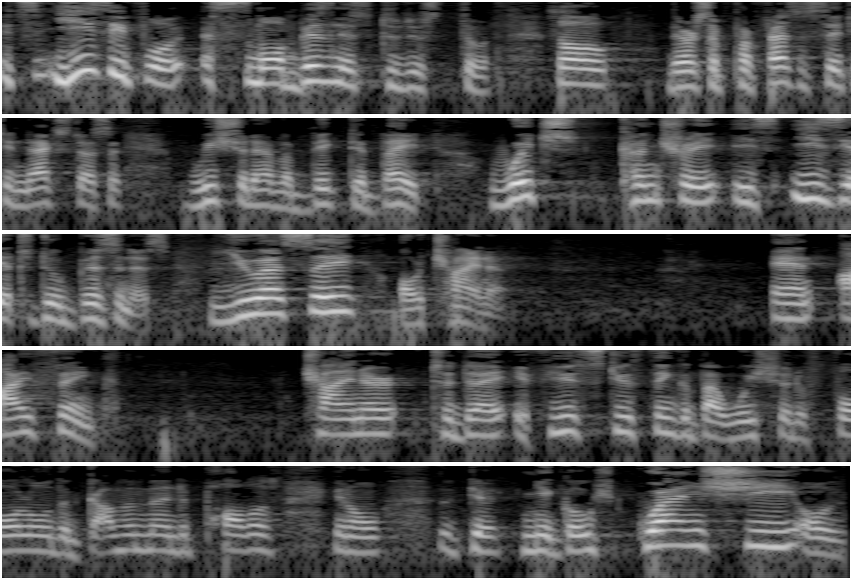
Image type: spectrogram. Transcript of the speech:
it's easy for a small business to do. So there's a professor sitting next to us. We should have a big debate. Which country is easier to do business, USA or China? And I think China today, if you still think about we should follow the government policy, you know, the negotiation, or oh,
